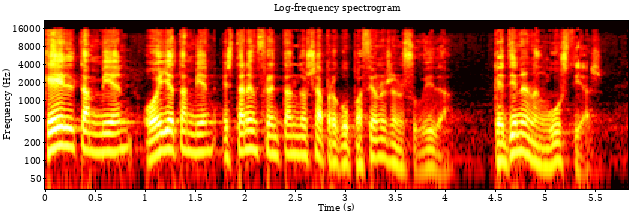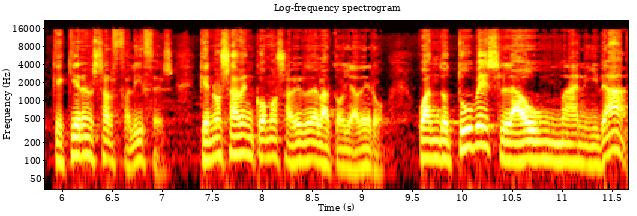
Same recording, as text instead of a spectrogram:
que él también o ella también están enfrentándose a preocupaciones en su vida, que tienen angustias, que quieren ser felices, que no saben cómo salir del atolladero. Cuando tú ves la humanidad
